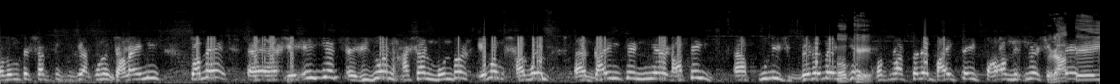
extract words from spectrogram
তদন্তের সাথে কিছু এখনও জানায়নি। তবে এই যে রিজওয়ান হাসান মন্ডল এবং সাগর গাইনকে নিয়ে রাতেই পুলিশ বেরোবে. ঘটনাস্থলে বাইকটাই পাওয়া গেছিল রাতেই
